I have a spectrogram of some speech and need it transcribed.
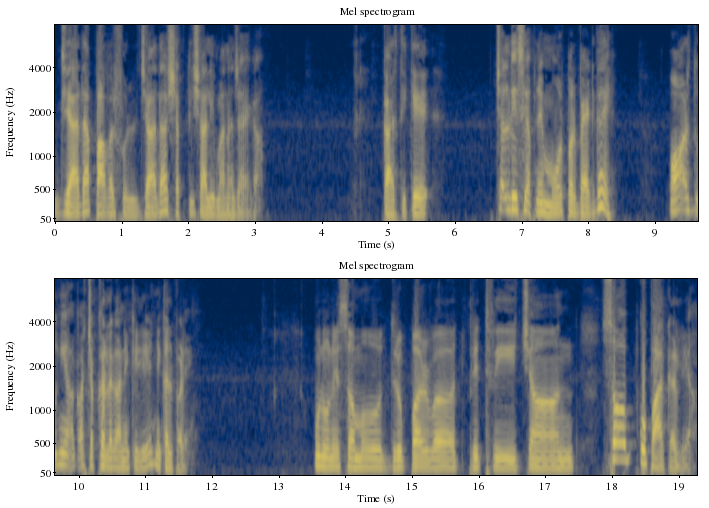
ज़्यादा पावरफुल ज़्यादा शक्तिशाली माना जाएगा। कार्तिकेय जल्दी से अपने मोर पर बैठ गए और दुनिया का चक्कर लगाने के लिए निकल पड़े। उन्होंने समुद्र, पर्वत, पृथ्वी, चाँद सबको पार कर लिया।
